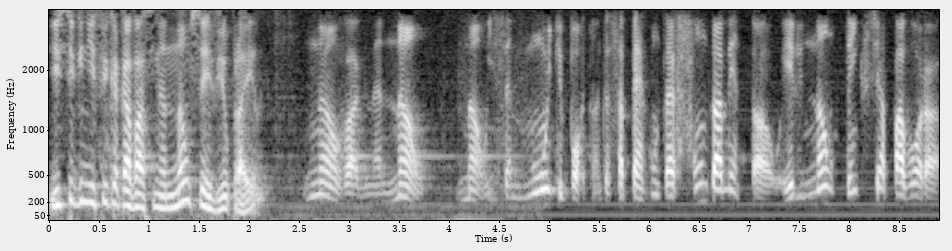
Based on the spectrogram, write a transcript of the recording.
Isso significa que a vacina não serviu para ele? Não, Wagner, não. Não, isso é muito importante. Essa pergunta é fundamental. Ele não tem que se apavorar.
